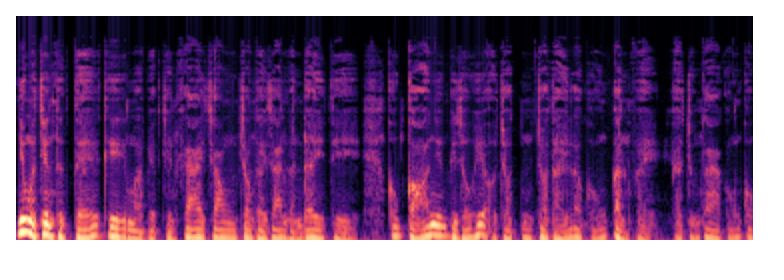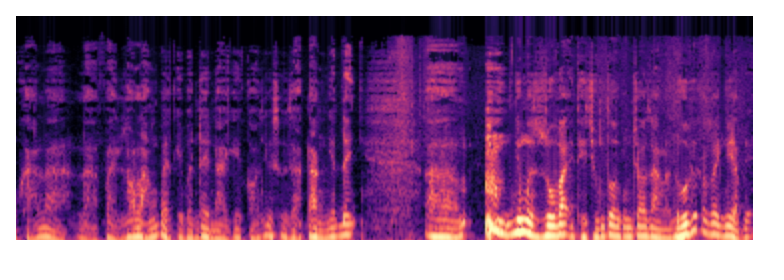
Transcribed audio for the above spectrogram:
Nhưng mà trên thực tế khi mà việc triển khai trong trong thời gian gần đây thì cũng có những cái dấu hiệu cho cho thấy là cũng cần phải uh, chúng ta cũng cũng khá là là phải lo lắng về cái vấn đề này khi có những sự gia tăng nhất định. Uh, nhưng mà dù vậy thì chúng tôi cũng cho rằng là đối với các doanh nghiệp ấy,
